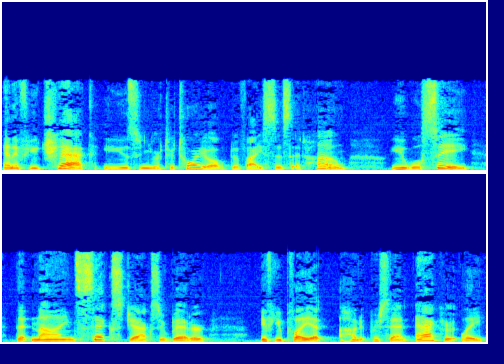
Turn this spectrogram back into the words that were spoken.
And if you check using your tutorial devices at home, you will see that 9 6 jacks or better, if you play it 100% accurately,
